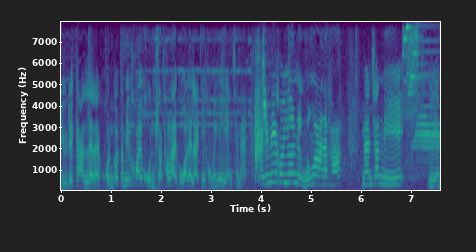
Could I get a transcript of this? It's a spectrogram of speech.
อยู่ด้วยกันหลาย ๆ คนก็จะไม่ค่อยคุ้นสักเท่าไหร่เพราะว่าหลาย ๆ ที่เขาไม่ให้เลี้ยงใช่ไหมแต่ที่นี่เขายืนหนึ่งมากๆนะคะแมนชั่นนี้เลี้ยง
